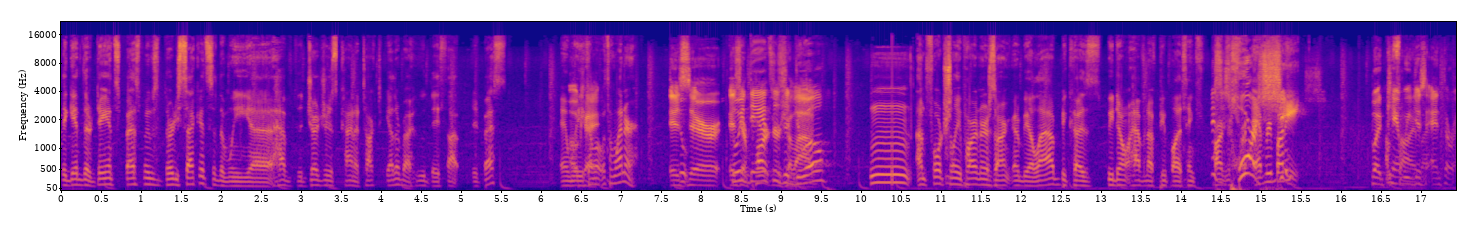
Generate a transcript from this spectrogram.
They give their dance best moves in 30 seconds, and then we uh, have the judges kind of talk together about who they thought did best, and we Okay. come up with a winner. Is there Can is we there dance partners as a allowed? duo? Mm, unfortunately, partners aren't going to be allowed because we don't have enough people. I think for This partners is for horse everybody. shit. But I'm can't we just but- enter?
